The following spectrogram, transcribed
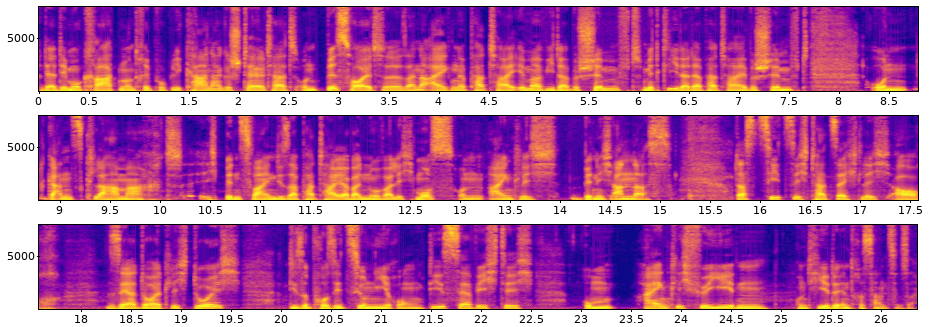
der Demokraten und Republikaner gestellt hat und bis heute seine eigene Partei immer wieder beschimpft, Mitglieder der Partei beschimpft und ganz klar macht, ich bin zwar in dieser Partei, aber nur weil ich muss und eigentlich bin ich anders. Das zieht sich tatsächlich auch sehr deutlich durch. Diese Positionierung, die ist sehr wichtig, um eigentlich für jeden und jede interessant zu sein.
